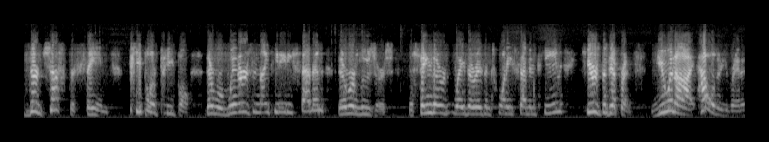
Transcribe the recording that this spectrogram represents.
They're just the same. People are people. There were winners in 1987. There were losers. The same there, way there is in 2017. Here's the difference. You and I. How old are you, Brandon?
